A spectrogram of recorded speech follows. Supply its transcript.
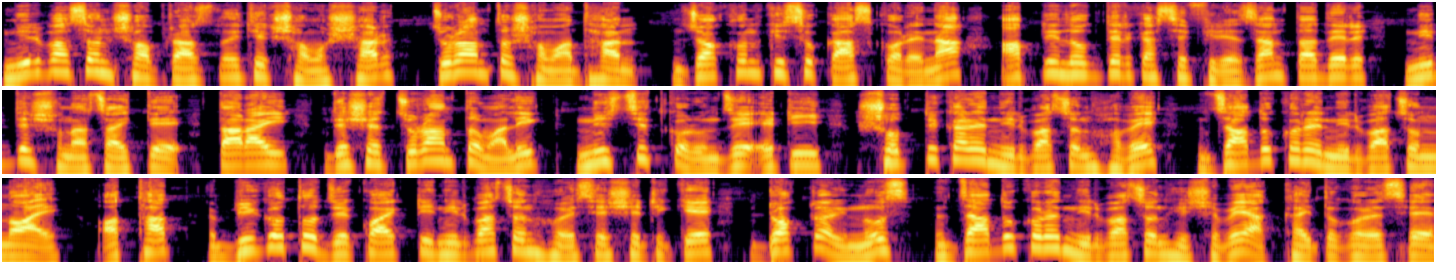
নির্বাচন সব রাজনৈতিক সমস্যার চূড়ান্ত সমাধান। যখন কিছু কাজ করে না, আপনি লোকদের কাছে ফিরে যান তাদের নির্দেশনা চাইতে। তারাই দেশের চূড়ান্ত মালিক। নিশ্চিত করুন যে এটি সত্যিকারের নির্বাচন হবে, জাদুকরের নির্বাচন নয়। অর্থাৎ বিগত যে কয়েকটি নির্বাচন হয়েছে সেটিকে ডক্টর ইনুস জাদুকরের নির্বাচন হিসেবে আখ্যায়িত করেছেন।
